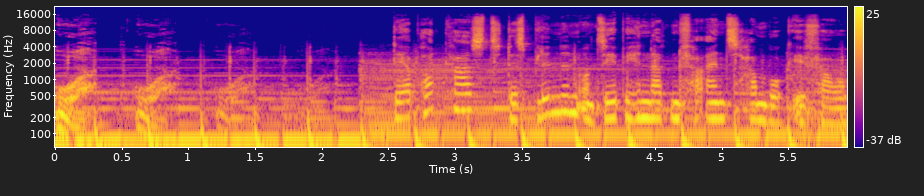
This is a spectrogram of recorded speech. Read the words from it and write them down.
Ohr. Ohr. Ohr. Ohr. Der Podcast des Blinden- und Sehbehindertenvereins Hamburg e.V.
